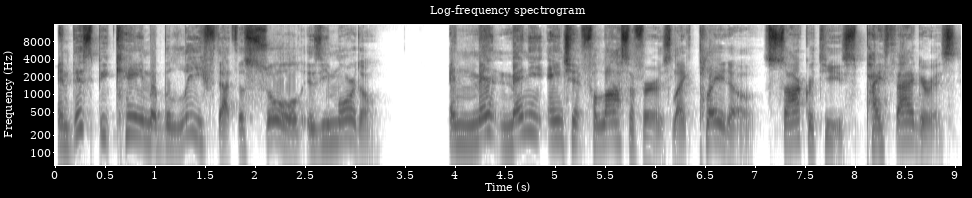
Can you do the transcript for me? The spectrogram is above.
And this became a belief that the soul is immortal. And many ancient philosophers like Plato, Socrates, Pythagoras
